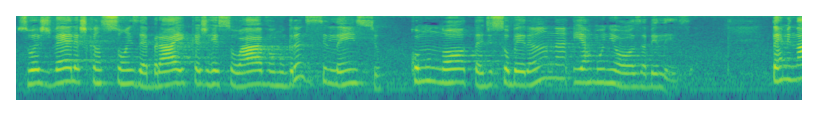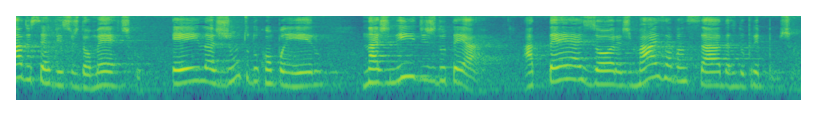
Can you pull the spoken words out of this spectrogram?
Suas velhas canções hebraicas ressoavam no grande silêncio como notas de soberana e harmoniosa beleza. Terminados os serviços domésticos, Eila junto do companheiro, nas lides do tear, até as horas mais avançadas do crepúsculo.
